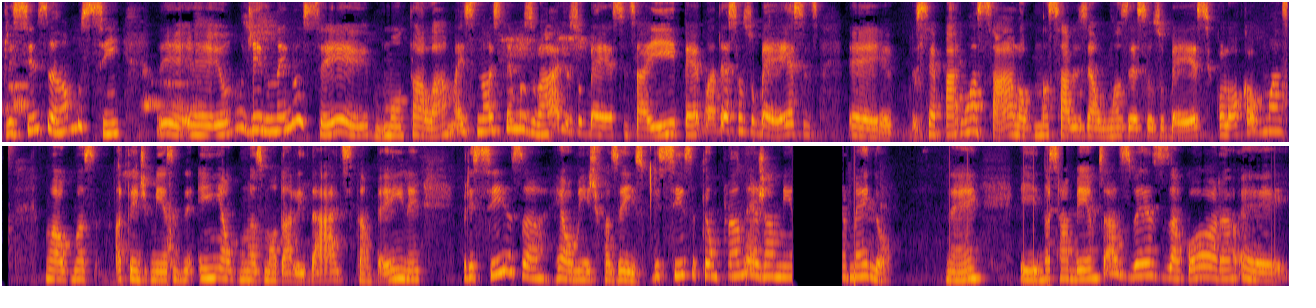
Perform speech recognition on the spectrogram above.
precisamos sim. É, é eu não digo nem você montar lá, mas nós temos vários UBSs aí. Pega uma dessas UBSs, é, separa uma sala, algumas salas em algumas dessas UBS, coloca algumas, algumas atendimentos em algumas modalidades também, né? Precisa realmente fazer isso, precisa ter um planejamento melhor, né? E nós sabemos, às vezes agora, é,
